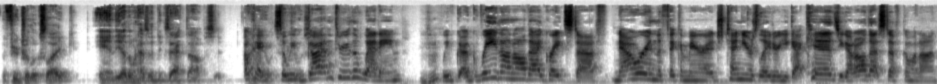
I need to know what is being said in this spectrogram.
the future looks like, and the other one has an exact opposite. Okay so we've gotten through the wedding. Mhm. we've agreed on all that great stuff. Now we're in the thick of marriage. 10 years later you got kids you got all that stuff going on.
